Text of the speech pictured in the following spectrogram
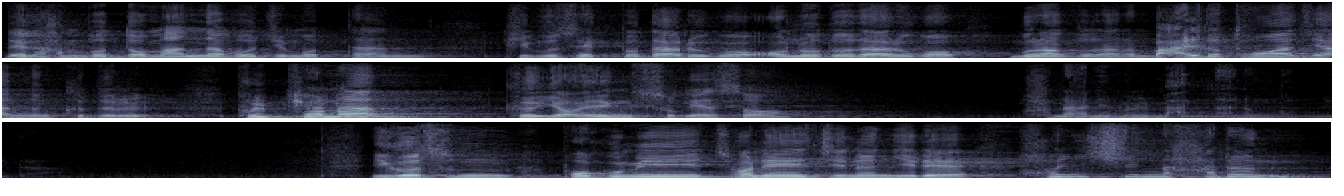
내가 한 번도 만나보지 못한 피부색도 다르고 언어도 다르고 문화도 다르고 말도 통하지 않는 그들 불편한 그 여행 속에서 하나님을 만나는 겁니다. 이것은 복음이 전해지는 일에 헌신하는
